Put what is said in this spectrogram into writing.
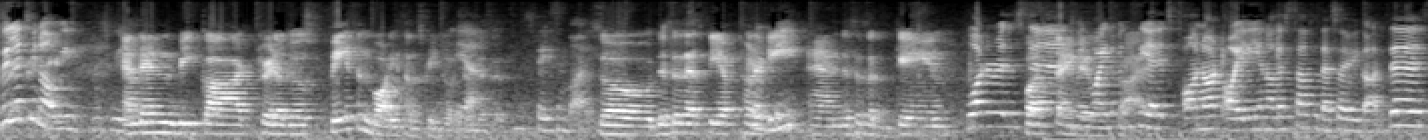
we'll let you know. We, And then we got Trader Joe's face and body sunscreen lotion. yeah, This is. face and body. So this is SPF 30, 30. and this is again Water resistant with vitamin. C and it's not oily and all that stuff. So that's why we got this.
